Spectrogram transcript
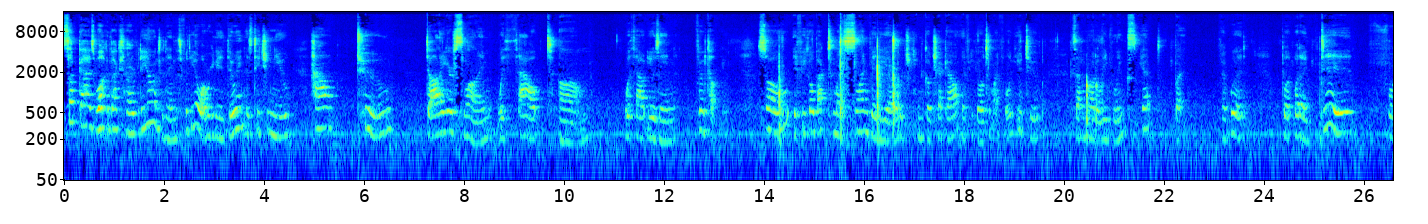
Sup guys, welcome back to another video and today in this video what we're going to be doing is teaching you how to dye your slime without um, without using food coloring. So if you go back to my slime video, which you can go check out if you go to my full YouTube, because I don't know how to leave links yet, but I would. But what I did for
